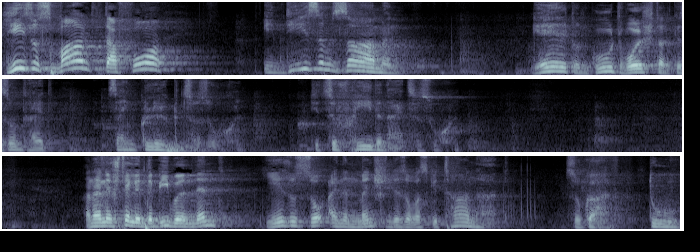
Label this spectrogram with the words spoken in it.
Jesus warnt davor, in diesem Samen Geld und Gut, Wohlstand, Gesundheit, sein Glück zu suchen, die Zufriedenheit zu suchen. An einer Stelle in der Bibel nennt Jesus so einen Menschen, der sowas getan hat. Sogar du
